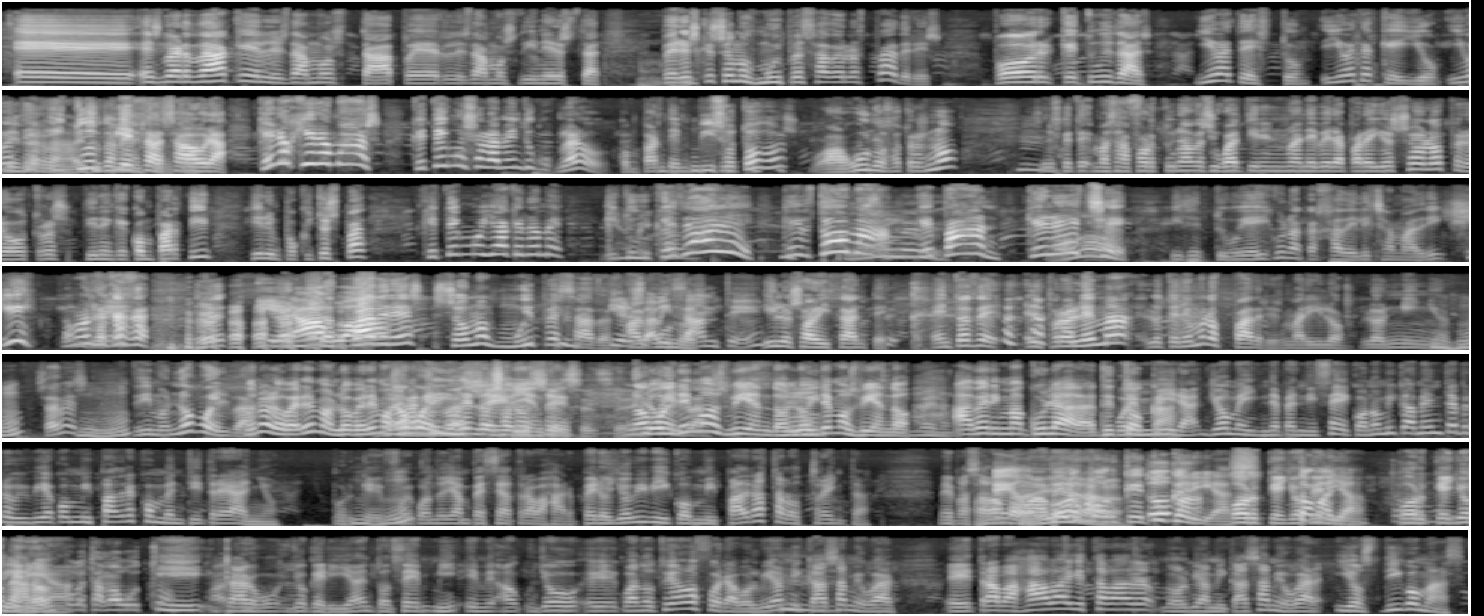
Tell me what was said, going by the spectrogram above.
eh, es verdad que les damos tupper, les damos dinero y tal, pero es que somos muy pesados los padres, porque tú das, llévate esto, llévate aquello, y llévate, verdad, y tú empiezas ahora, que no quiero más, que tengo solamente un... cu-". Claro, comparten piso todos, o algunos, otros no. Los que más afortunados igual tienen una nevera para ellos solos, pero otros tienen que compartir, tienen poquito espacio. Que tengo ya que no me... Y tú, que dale, que toma, que pan, que leche. Y dices, tú voy a ir con una caja de leche a Madrid. Sí, vamos a una caja. Entonces, Y el los, padres somos muy pesados. Y el algunos. suavizante. Y los suavizantes. Entonces, el problema lo tenemos los padres, Marilo, los niños. Ujú, ¿Sabes? ujú. Decimos, no vuelvas. Bueno, lo veremos, lo veremos. No a ver qué vuelvas. dicen los Sí, no sé. oyentes. Sí, sí, sí. No lo iremos viendo, lo Mm. iremos viendo. Bueno. A ver, Inmaculada, te Pues toca. mira, yo me independicé económicamente, pero vivía con mis padres con 23 años, porque fue cuando ya empecé a trabajar. Pero yo viví con mis padres hasta los 30. Me pasaba Ah, pero porque tú Toma. querías. porque yo Toma quería, ya. porque yo Claro. quería. Porque estamos a gusto. Y Vale. claro, yo quería. Entonces, mi- eh, mi- yo eh, cuando estudiaba fuera volvía a mi casa, a mi hogar. Eh, trabajaba y estaba, volvía a mi casa, a mi hogar. Y os digo más.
